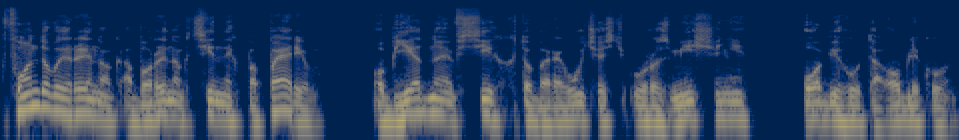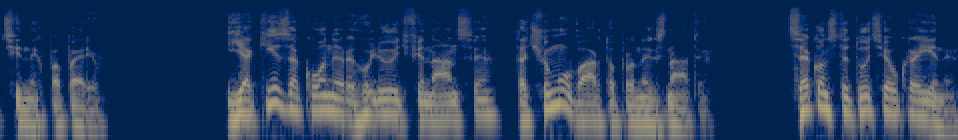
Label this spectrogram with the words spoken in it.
Фондовий ринок або ринок цінних паперів об'єднує всіх, хто бере участь у розміщенні, обігу та обліку цінних паперів. Які закони регулюють фінанси та чому варто про них знати? Це Конституція України,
